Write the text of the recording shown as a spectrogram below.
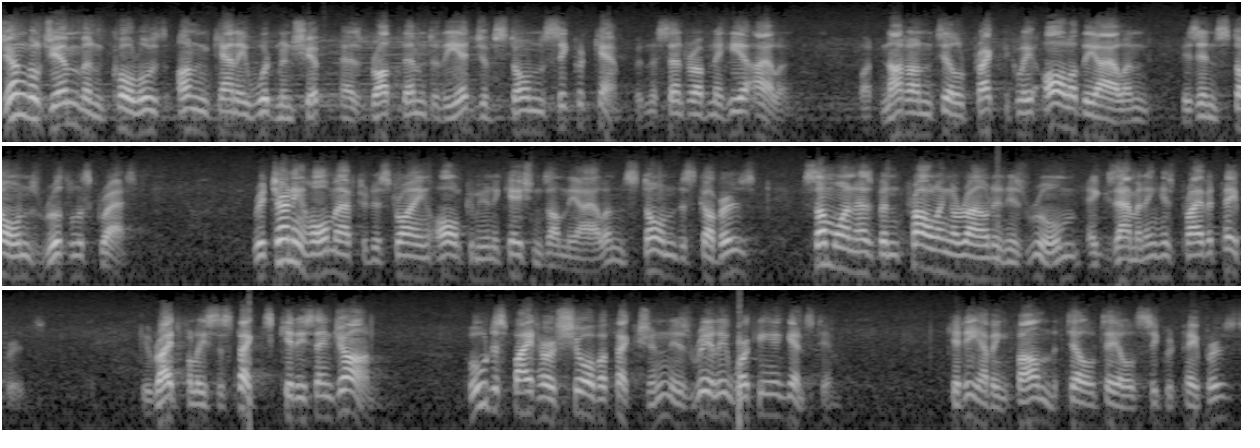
Jungle Jim and Kolu's uncanny woodmanship has brought them to the edge of Stone's secret camp in the center of Nahia Island, but not until practically all of the island is in Stone's ruthless grasp. Returning home after destroying all communications on the island, Stone discovers someone has been prowling around in his room examining his private papers. He rightfully suspects Kitty St. John, who, despite her show of affection, is really working against him. Kitty, having found the telltale secret papers,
